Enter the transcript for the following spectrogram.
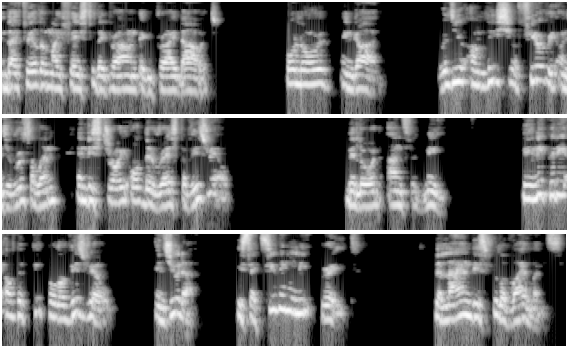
And I fell on my face to the ground and cried out, O Lord and God, will you unleash your fury on Jerusalem and destroy all the rest of Israel? The Lord answered me, The iniquity of the people of Israel and Judah is exceedingly great. The land is full of violence.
